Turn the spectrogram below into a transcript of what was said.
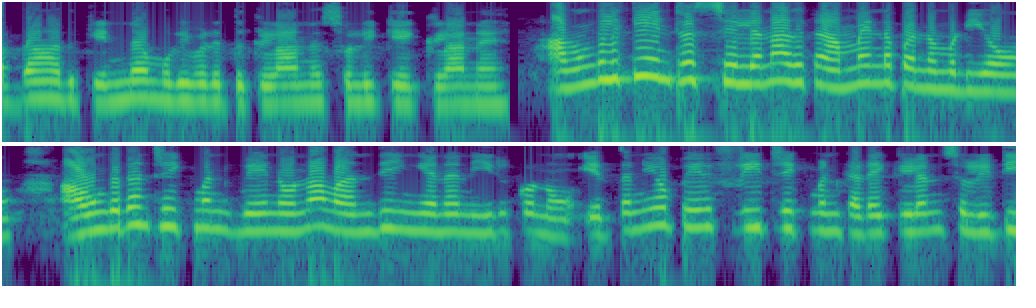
அதான் அதுக்கு என்ன முடிவெடுத்துக்கலாம்னு சொல்லி கேட்கலான்னு அவங்களுக்கே இன்ட்ரெஸ்ட் இல்லைன்னா அதுக்கு நம்ம என்ன பண்ண முடியும்? அவங்க தான் ட்ரீட்மெண்ட் வேணும்னா வந்து இங்க என்ன இருக்கணும். எத்தனையோ பேர் ஃப்ரீ ட்ரீட்மெண்ட் கிடைக்கலன்னு சொல்லிட்டு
